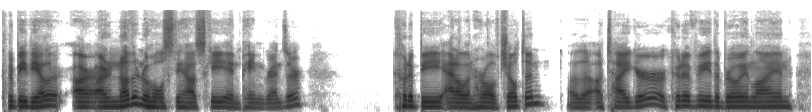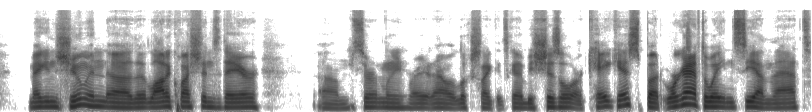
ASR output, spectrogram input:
Could it be the other or, or another New Holstein Husky in Payne Grenzer? Could it be Adeline Hurl of Chilton, uh, a, a Tiger, or could it be the Brillion Lion, Megan Schumann? Uh, there are a lot of questions there. Um, certainly, right now it looks like it's going to be Shizzle or Kakis, but we're gonna have to wait and see on that.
